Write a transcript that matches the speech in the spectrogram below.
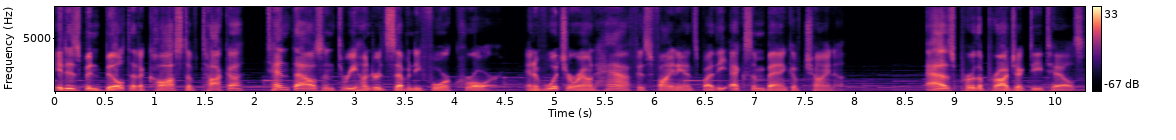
It has been built at a cost of Taka 10,374 crore, and of which around half is financed by the Exim Bank of China. As per the project details,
